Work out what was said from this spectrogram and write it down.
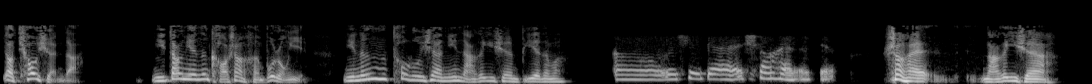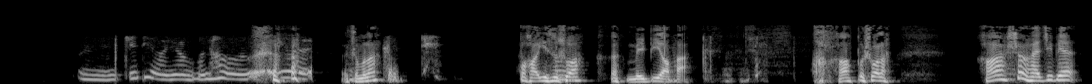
要挑选的。你当年能考上很不容易。你能透露一下你哪个医学院毕业的吗？嗯、呃，我是在上海那边。上海哪个医学院啊？嗯，具体我就不透露了，因为 怎么了？不好意思说，嗯、没必要吧？好，不说了。好，上海这边，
